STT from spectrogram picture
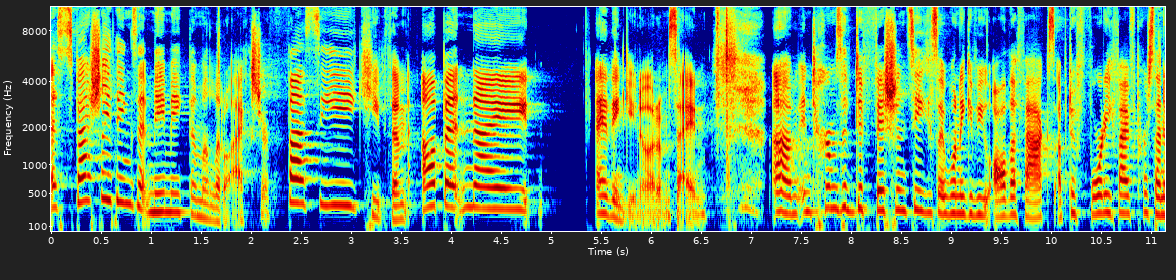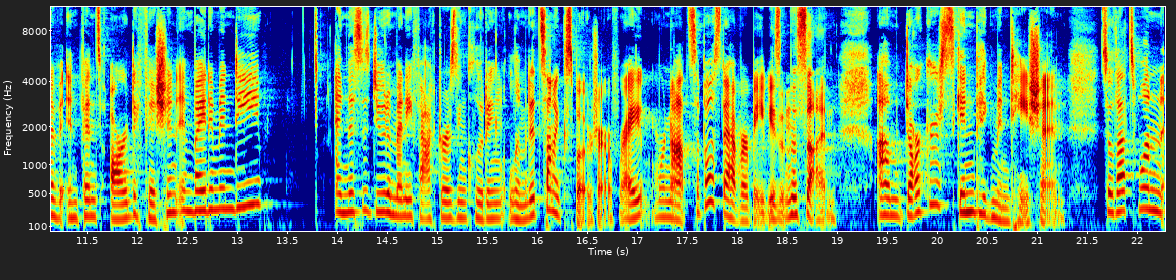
Especially things that may make them a little extra fussy, keep them up at night, I think you know what I'm saying. Um, in terms of deficiency, because I want to give you all the facts, up to 45% of infants are deficient in vitamin D. And this is due to many factors, including limited sun exposure, right? We're not supposed to have our babies in the sun. Um, darker skin pigmentation. So that's one,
